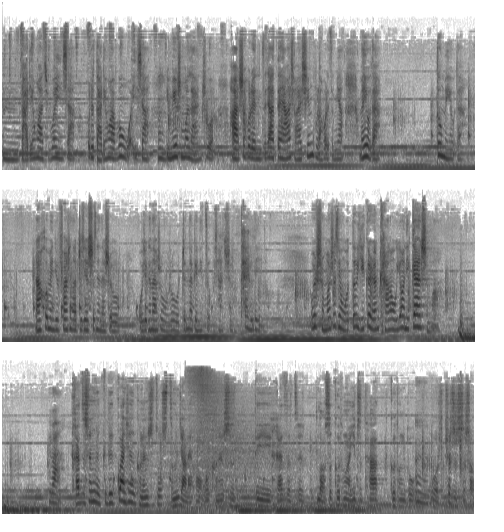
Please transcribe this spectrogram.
嗯，打电话去问一下，或者打电话问我一下，有没有什么难处啊？是或者你在家带两个小孩辛苦了，或者怎么样？没有的，都没有的。然后后面就发生了这些事情的时候，我就跟他说：“我说我真的跟你走不下去了，太累了。我说什么事情我都一个人扛了，我要你干什么？”对吧？孩子生命的惯性可能是都是怎么讲呢？哈，我可能是对孩子这老师沟通啊，一直他沟通多，嗯，我确实是少。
